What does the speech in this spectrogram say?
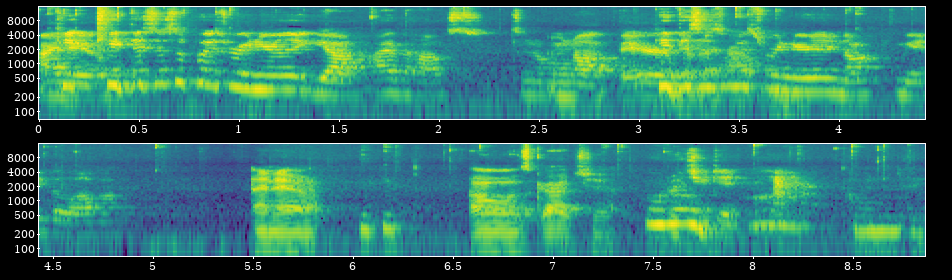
I Kate, do. Kate, this is the place where you nearly. Yeah, I have a house. It's in a I'm not there. Kate, this is the place where you nearly knocked me into lava. I know. I almost got you. Oh, But no. you didn't. You I'm gonna die.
